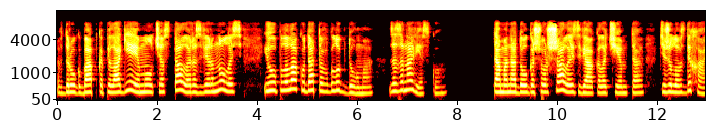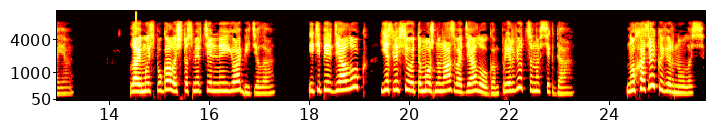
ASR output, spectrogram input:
Вдруг бабка Пелагея молча встала, развернулась и уплыла куда-то вглубь дома, за занавеску. Там она долго шуршала и звякала чем-то, тяжело вздыхая. Лайма испугалась, что смертельно ее обидела. И теперь диалог, если все это можно назвать диалогом, прервется навсегда. Но хозяйка вернулась.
